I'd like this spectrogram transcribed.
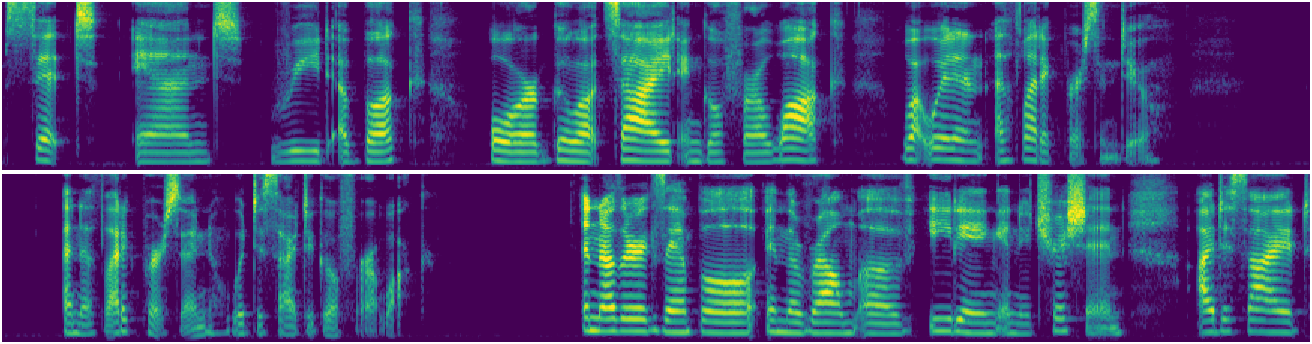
sit and read a book or go outside and go for a walk, what would an athletic person do? An athletic person would decide to go for a walk. Another example in the realm of eating and nutrition, I decide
